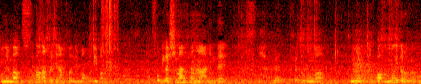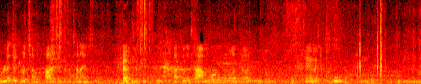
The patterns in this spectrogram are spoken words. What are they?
돈을 막 쓰거나 그러진 않거든요. 막 어디 막 소비가 심한 편은 아닌데 아, 그래, 그래도 뭔가 돈이 자꾸 안 모이더라고요. 원래들 그렇죠? 다들 그렇잖아요. 그래가지고 아 돈이 잘 안 모이는 것 같아가지고 좀 계획을 잡고 좀 음,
